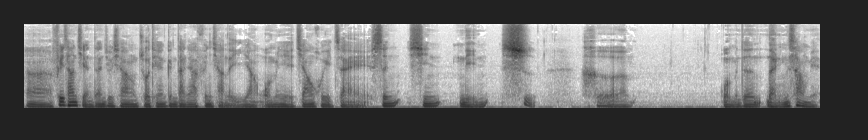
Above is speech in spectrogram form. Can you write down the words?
呃，非常简单，就像昨天跟大家分享的一样，我们也将会在身心灵事和我们的能上面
